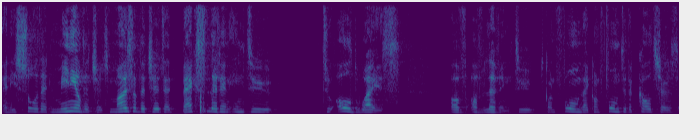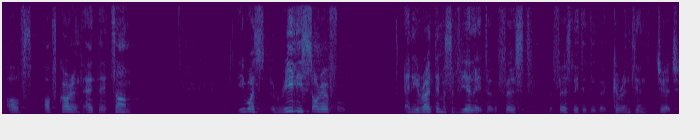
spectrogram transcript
and he saw that many of the church, most of the church, had backslidden into to old ways of, of living, to conform. They conformed to the cultures of, of Corinth at that time. He was really sorrowful and he wrote them a severe letter, the first, the first letter to the Corinthian church.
